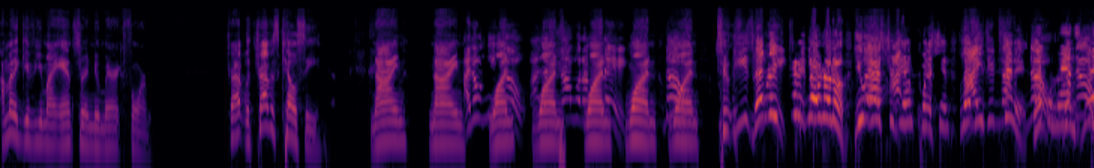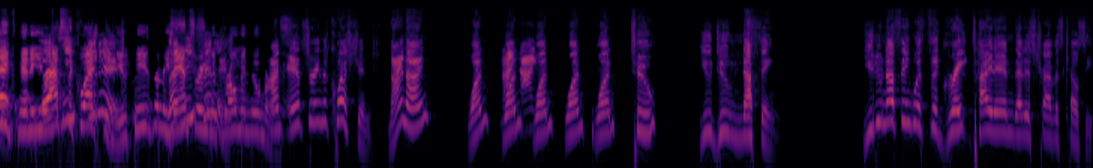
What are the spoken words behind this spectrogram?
I'm going to give you my answer in numeric form. Tra- with Travis Kelce, nine, nine. I don't need one, no. one, one, one, no, one, two. He's Let great. me finish. No, no, no. You No, asked your I- damn question. Let I me did not- finish. no. Let the man no. speak, Vinny. You Let asked the question. finish. You teased him. He's Let answering with. Roman numerals. I'm answering the question. Nine, nine, one, Nine, one, nine. one, one, one, two. You do nothing. You do nothing with the great tight end that is Travis Kelce.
